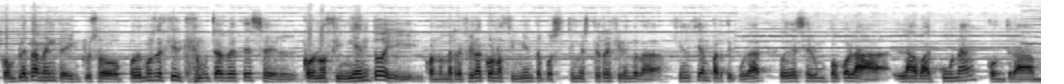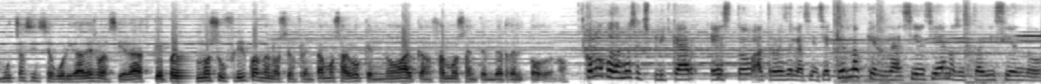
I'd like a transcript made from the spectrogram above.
Completamente, incluso podemos decir que muchas veces el conocimiento, y cuando me refiero a conocimiento, pues sí me estoy refiriendo a la ciencia en particular puede ser un poco la, la, vacuna contra muchas inseguridades o ansiedad que podemos sufrir cuando nos enfrentamos a algo que no alcanzamos a entender del todo. ¿no? ¿Cómo podemos explicar esto a través de la ciencia? ¿Qué es lo que la ciencia nos está diciendo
